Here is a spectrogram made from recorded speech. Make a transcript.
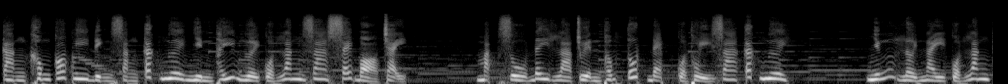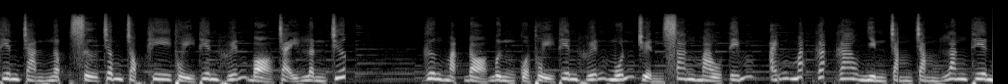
Càng không có quy định rằng các ngươi nhìn thấy người của lăng gia sẽ bỏ chạy. Mặc dù đây là truyền thống tốt đẹp của Thủy gia các ngươi. Những lời này của Lăng Thiên tràn ngập sự châm chọc khi Thủy Thiên Huyến bỏ chạy lần trước. Gương mặt đỏ bừng của Thủy Thiên Huyến muốn chuyển sang màu tím, ánh mắt gắt gao nhìn chằm chằm Lăng Thiên.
